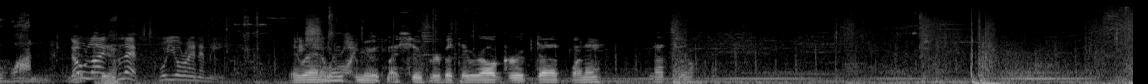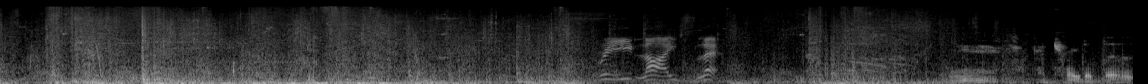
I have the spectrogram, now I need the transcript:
One. No Yeah, lives two. left for your enemy. They ran away from me with my super, but they were all grouped up when I got to. Three lives left. Yeah, fuck, I traded the.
